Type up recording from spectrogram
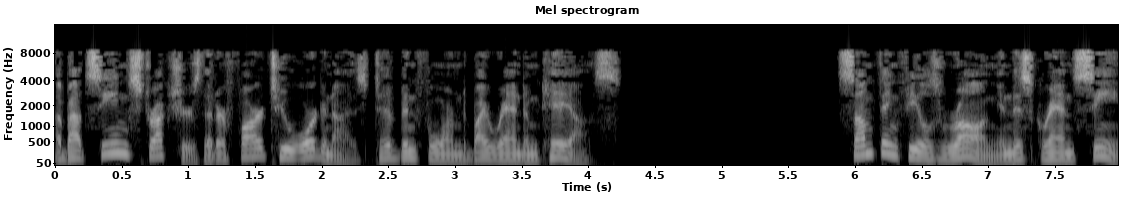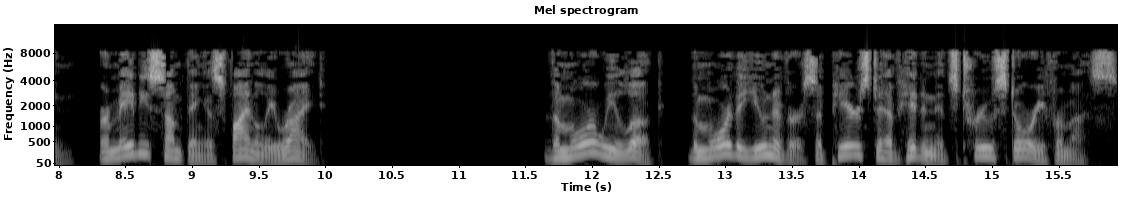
about seeing structures that are far too organized to have been formed by random chaos. Something feels wrong in this grand scene, or maybe something is finally right. The more we look, the more the universe appears to have hidden its true story from us.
